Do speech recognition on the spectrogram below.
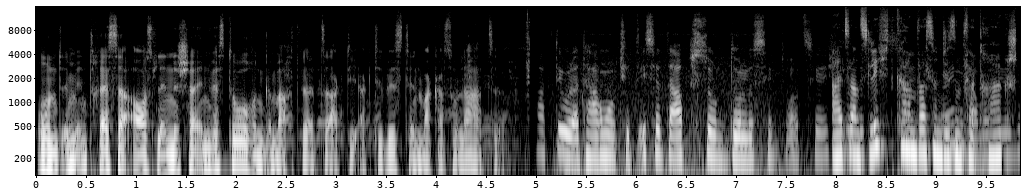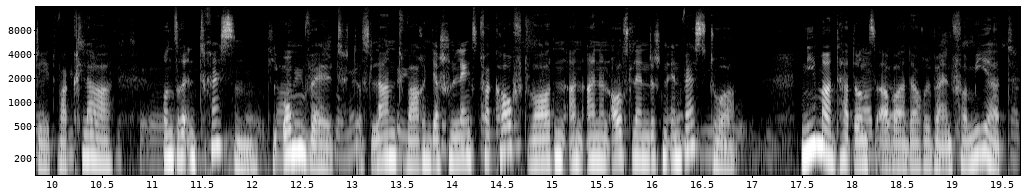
und im Interesse ausländischer Investoren gemacht wird, sagt die Aktivistin Makasulate. Als ans Licht kam, was in diesem Vertrag steht, war klar, unsere Interessen, die Umwelt, das Land waren ja schon längst verkauft worden an einen ausländischen Investor. Niemand hat uns aber darüber informiert,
